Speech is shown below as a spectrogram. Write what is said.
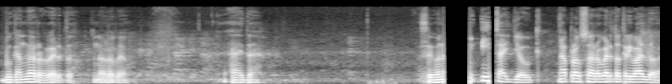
Buscando a Roberto, no lo veo. Ahí está. Según un inside joke. Un aplauso a Roberto Tribaldo.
